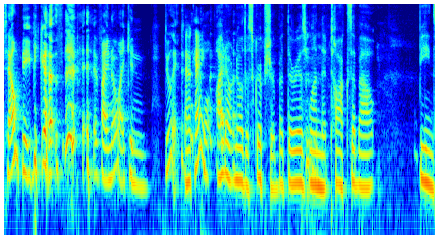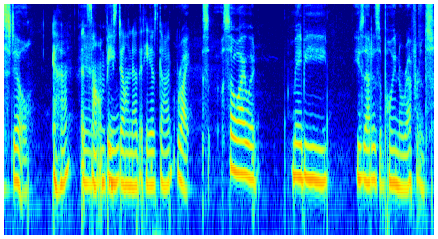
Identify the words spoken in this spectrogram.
Tell me because if I know, I can do it. Okay. Well, I don't know the scripture, but there is one that talks about being still. uh-huh. It's Yeah, Psalm, be still and know that He is God. Right. So, so I would maybe use that as a point of reference.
